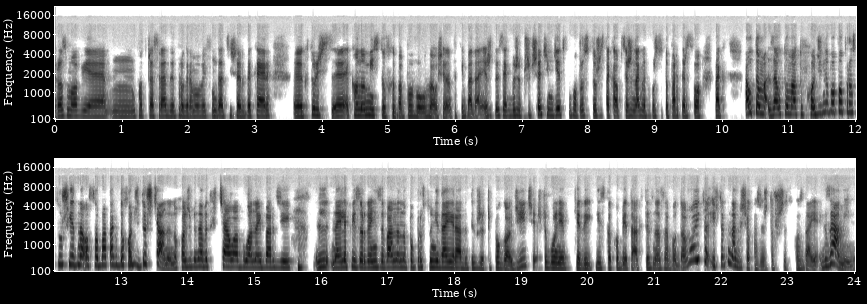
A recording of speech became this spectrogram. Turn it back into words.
rozmowie mm, podczas Rady Programowej Fundacji Sherdecker y, któryś z ekonomistów chyba powoływał się na takie badanie, że to jest jakby, że przy trzecim dziecku po prostu to już jest taka opcja, że nagle po prostu to partnerstwo tak automa z automatu wchodzi, no bo po prostu już jedna osoba tak dochodzi do ściany, no choćby nawet chciała, była najbardziej, najlepiej zorganizowana, no po prostu nie daje rady tych rzeczy pogodzić, szczególnie kiedy jest to kobieta aktywna zawodowo i, to, i wtedy nagle się okazuje, że to wszystko zdaje egzamin.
